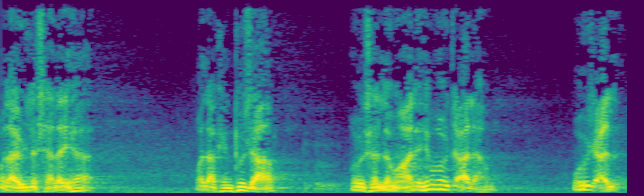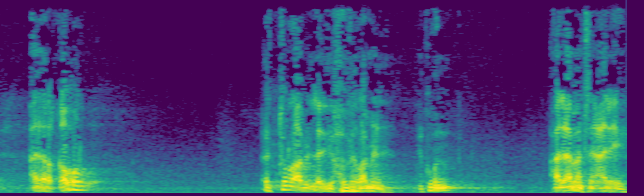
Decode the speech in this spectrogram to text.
ولا يجلس عليها ولكن تزار ويسلم عليهم ويدعى لهم. ويجعل على القبر التراب الذي حفر منه يكون علامة عليه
